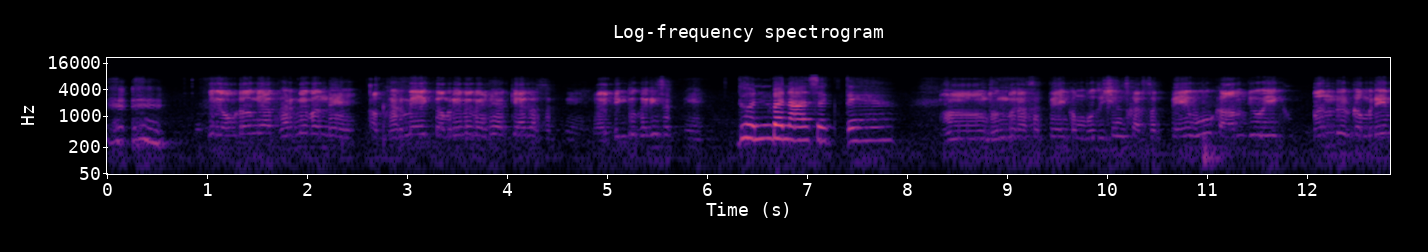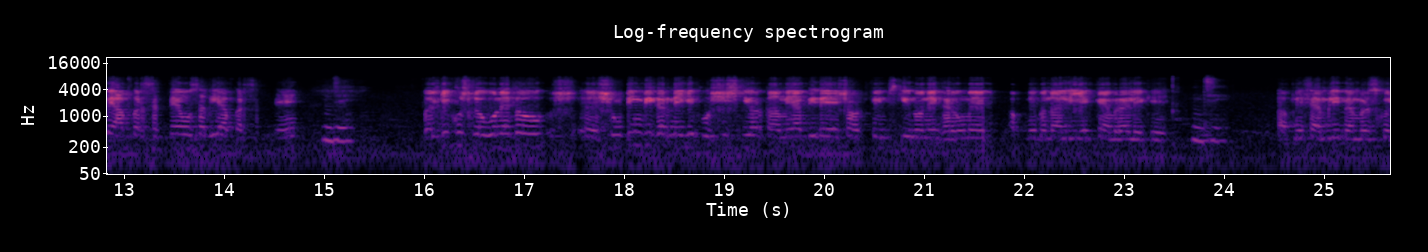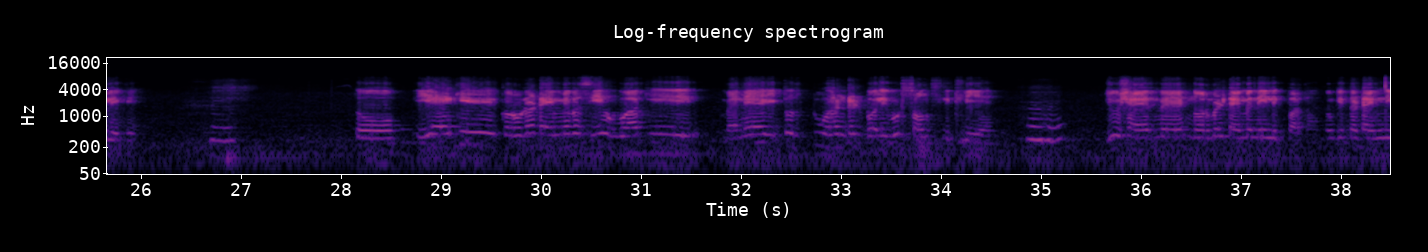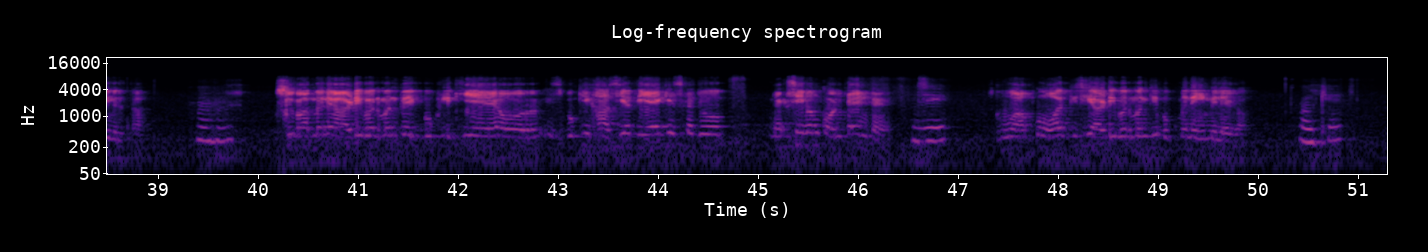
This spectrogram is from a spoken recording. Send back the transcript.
क्योंकि लॉकडाउन में आप घर में बंद हैं अब घर में एक कमरे में बैठे आप क्या कर सकते हैं? राइटिंग तो कर ही सकते हैं। धुन बना सकते हैं। हम्म धुन बना सकते हैं कंपोजिशंस कर सकते हैं वो काम जो एक बंद कमरे में आप कर सकते हैं वो सभी आप कर सकते हैं। जी। बल्कि कुछ लोगों ने तो शूटिंग भी करने की कोशिश की और कामयाब भी रहे शॉर्ट फिल्म्स की। उन्होंने घरों में अपने बना लिए कैमरा लेके जी। अपने फैमिली मेंबर्स को लेके। हम्म, तो ये है कि कोरोना टाइम में बस ये हुआ कि मैंने एक तो 200 बॉलीवुड सॉन्ग्स लिख लिए हैं हम्म, हम्म, जो शायद मैं नॉर्मल टाइम में नहीं लिख पाता क्योंकि इतना टाइम नहीं मिलता। उसके बाद मैंने आर डी बर्मन पे एक बुक लिखी है और इस बुक की खासियत यह है कि इसका जो मैक्सिमम कंटेंट है जी वो आपको और किसी आर डी बर्मन की बुक में नहीं मिलेगा ओके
